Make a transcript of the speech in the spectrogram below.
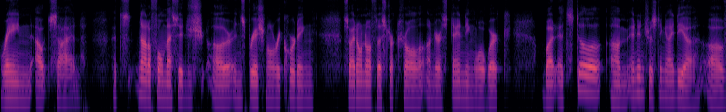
rain outside. It's not a full message or inspirational recording, so I don't know if the structural understanding will work, but it's still um, an interesting idea of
